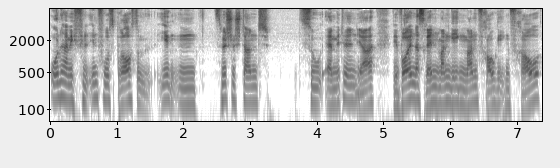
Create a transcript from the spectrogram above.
unheimlich viel Infos brauchst, um irgendeinen Zwischenstand zu ermitteln. Ja, wir wollen das Rennen Mann gegen Mann, Frau gegen Frau.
